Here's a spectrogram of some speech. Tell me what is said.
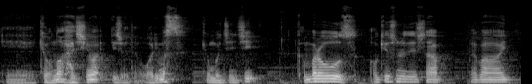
えー、今日の配信は以上で終わります。今日も一日頑張ろう青木よしのりでした。バイバイ。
